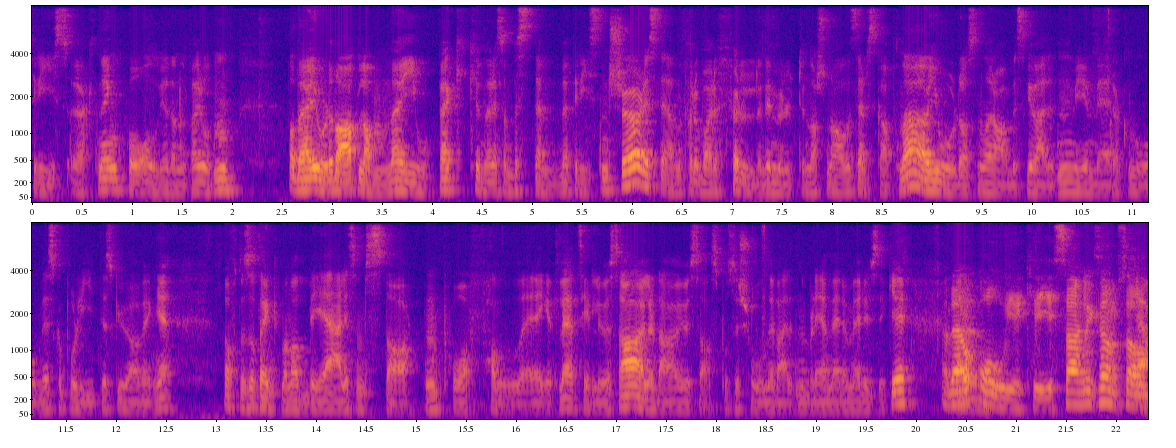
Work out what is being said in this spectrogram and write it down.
prisøkning på olje i denne perioden. Og det gjorde da at landene i OPEC kunne liksom bestemme prisen sjøl, istedenfor å bare følge de multinasjonale selskapene, og gjorde også den arabiske verden mye mer økonomisk og politisk uavhengig. Ofte så tenker man at det er liksom starten på fallet egentlig til USA, eller da USAs posisjon i verden ble mer og mer usikker. Ja, det er jo oljekrisa, liksom, som Ja.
